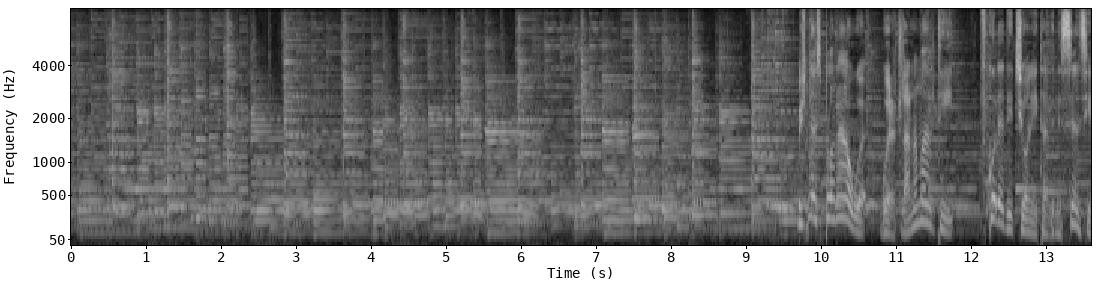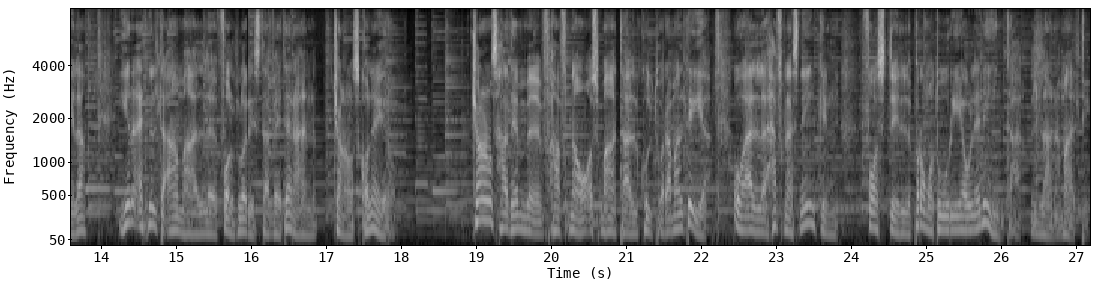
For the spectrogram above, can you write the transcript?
Biex nesploraw wirt l Malti, f'kull edizzjoni ta' din is-sensiela jiena qed niltaqa' mal-folklorista veteran Charles Coleiro. Charles ħadem f'ħafna oqsma tal-kultura Maltija u għal ħafna snin kien fost il-promoturi ewlenin ta' l-Ana Malti.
